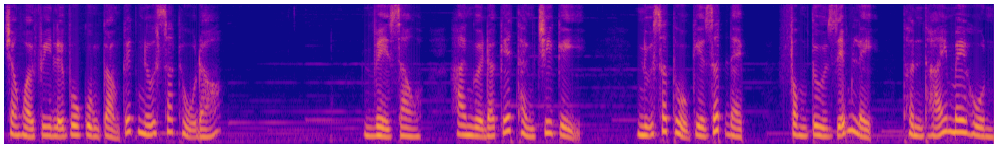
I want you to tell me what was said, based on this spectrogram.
trang hoài phi lại vô cùng cảm kích nữ sát thủ đó. Về sau, hai người đã kết thành tri kỷ. Nữ sát thủ kia rất đẹp, phong từ diễm lệ, thần thái mê hồn.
